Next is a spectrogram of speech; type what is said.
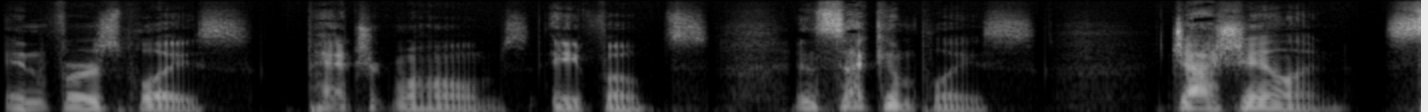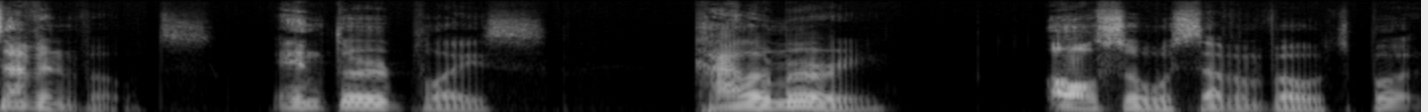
in first place. Patrick Mahomes, eight votes. In second place, Josh Allen, seven votes. In third place, Kyler Murray, also with seven votes. But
